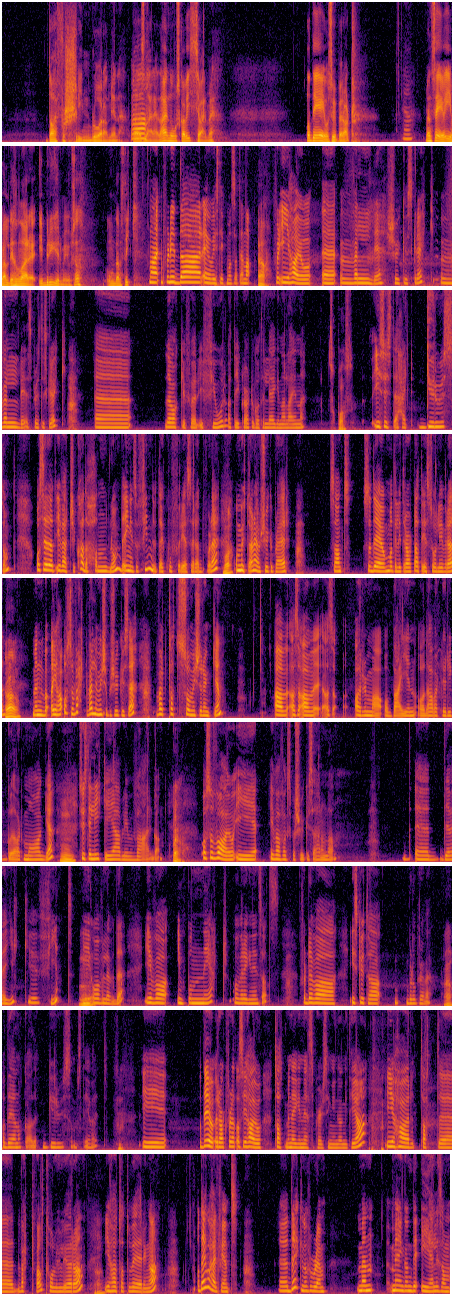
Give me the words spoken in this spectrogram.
da forsvinner blodårene mine. Da er det sånn her Nei, nå skal vi ikke være med. Og det er jo superrart. Men så er jo jeg veldig sånn der Jeg bryr meg jo ikke om de stikker. Nei, fordi der er jo vi stikk motsatt igjen, da. Ja. For jeg har jo eh, veldig sykehusskrekk. Veldig sprøyteskrekk. Eh, det var ikke før i fjor at jeg klarte å gå til legen alene. Såpass. Jeg syns det er helt grusomt. Og så er det at jeg vet ikke hva det handler om. Det er ingen som finner ut det hvorfor jeg er så redd for det. Nei. Og mutter'n er jo sykepleier. Sant? Så det er jo på en måte litt rart da, at jeg er så livredd. Ja, ja. Men jeg har også vært veldig mye på sykehuset. Vært tatt så mye røntgen. Av, altså, av altså, armer og bein, og det har vært rygg, og det har vært mage. Mm. Syns det er like jævlig hver gang. ja. Og så var jeg jo jeg Jeg var faktisk på sykehuset her om dagen. Eh, Det gikk fint. Jeg Mm. overlevde. Jeg var imponert over egen innsats. For det var Jeg skulle ta blodprøve, Ja. og det er noe av det grusomste jeg vet. Hm. Jeg, og det er jo rart, for at, altså, jeg har jo tatt min egen nesepiercing en gang i tida. Jeg har tatt eh, i hvert fall tolv hull i ørene. Ja. Jeg har tatoveringer. Og det går helt fint. Eh, det er ikke noe problem. Men med en gang det er liksom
